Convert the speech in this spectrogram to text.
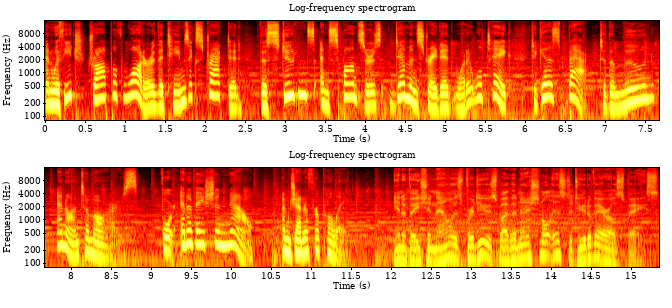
and with each drop of water the teams extracted, the students and sponsors demonstrated what it will take to get us back to the moon and onto Mars. For Innovation Now, I'm Jennifer Pulley. Innovation Now is produced by the National Institute of Aerospace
